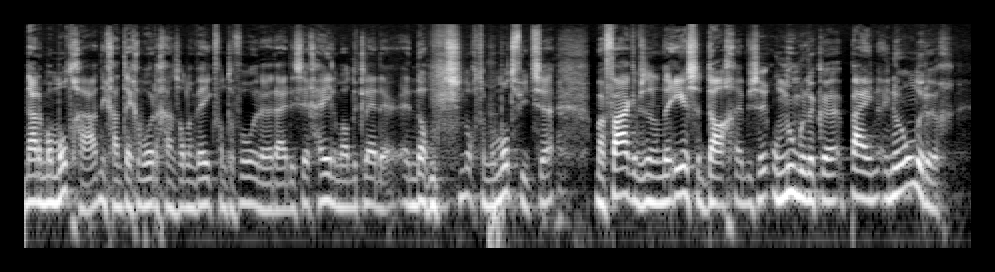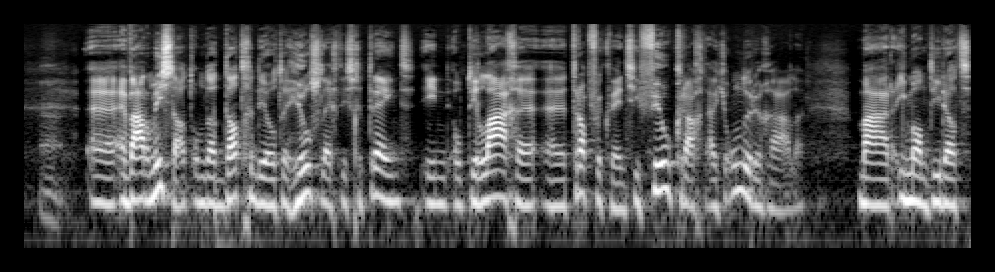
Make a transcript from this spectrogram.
naar de Mamot gaat, die gaan tegenwoordig gaan ze al een week van tevoren rijden zich helemaal de kledder en dan moeten ze nog de Mamot fietsen. Maar vaak hebben ze dan de eerste dag hebben ze onnoemelijke pijn in hun onderrug. Eh, en waarom is dat? Omdat dat gedeelte heel slecht is getraind in op die lage eh, trapfrequentie veel kracht uit je onderrug halen. Maar iemand die dat,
